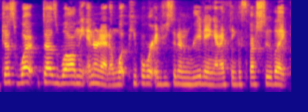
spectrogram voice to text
just what does well on the internet and what people were interested in reading. And I think especially like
